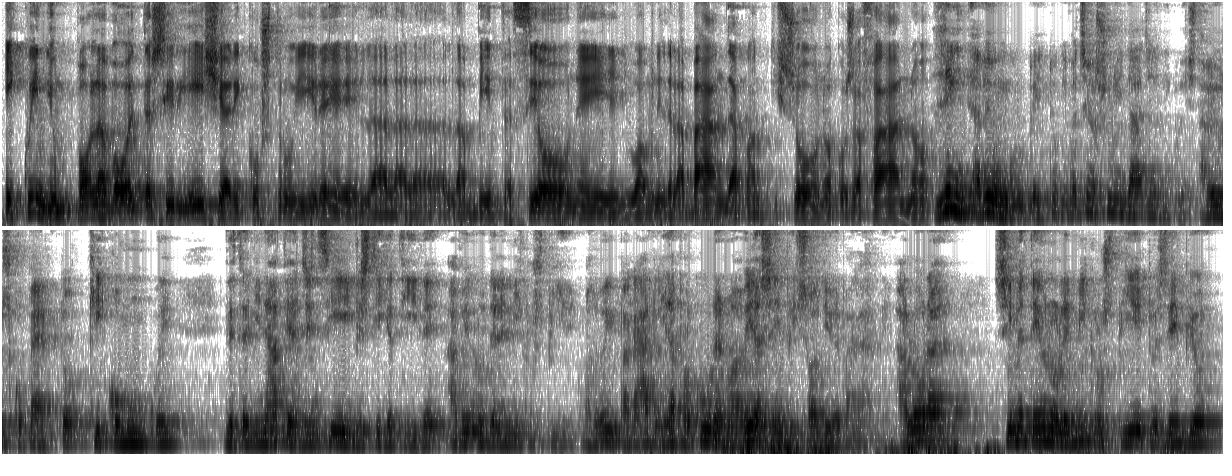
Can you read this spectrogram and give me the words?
E quindi un po' alla volta si riesce a ricostruire la, la, la, l'ambientazione, gli uomini della banda, quanti sono, cosa fanno. Lei aveva un gruppetto che faceva solo indagini di questo. Avevo scoperto che comunque determinate agenzie investigative avevano delle microspie, ma dovevi pagarle la procura non aveva sempre i soldi per pagarle. Allora si mettevano le microspie, per esempio,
